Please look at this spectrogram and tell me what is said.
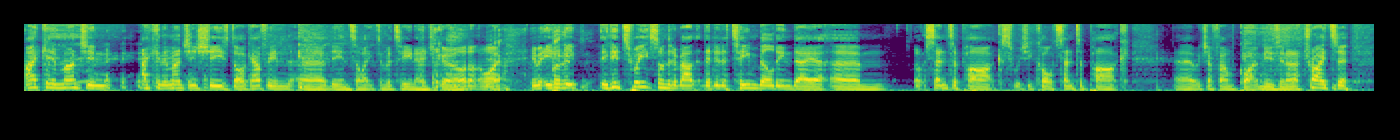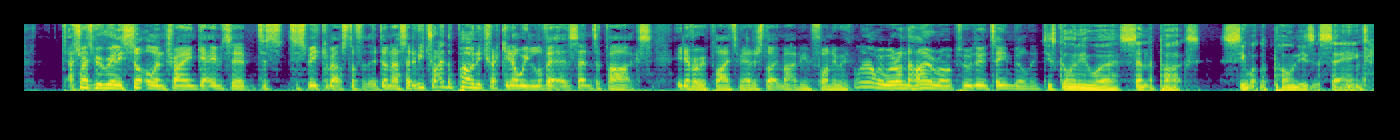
I can imagine. I can imagine She's Dog having uh, the intellect of a teenage girl. I don't know why. He, he, But he, he did tweet something about they did a team building day at, um, at Center Parcs, which he called Centre Park, uh, which I found quite amusing. And I tried to. I tried to be really subtle and try and get him to, to to speak about stuff that they'd done. I said, "Have you tried the pony trek? You know, we love it at Center Parcs." He never replied to me. I just thought it might have been funny. With, well, we were on the high ropes. We were doing team building. Just going to uh, Center Parcs, see what the ponies are saying.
